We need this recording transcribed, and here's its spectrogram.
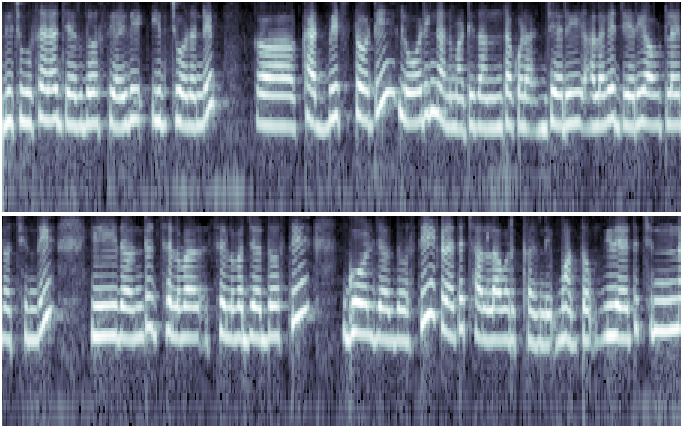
ఇది చూసారా జర్దోసి ఇది ఇది చూడండి. కట్ బిట్స్ తోటి లోడింగ్ అనమాట ఇదంతా కూడా. జెరీ అలాగే జెరీ అవుట్లైన్ వచ్చింది. ఇదంటే silver silver zardozi gold zardozi ఇక్కడైతే చల్ల వర్క్ అండి మొత్తం. ఇదైతే చిన్న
